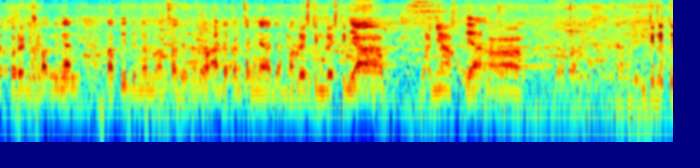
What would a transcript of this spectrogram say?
hardcore di situ. dengan tapi dengan nuansa dan metal. ada kencangnya ada part blasting blastingnya ya. banyak. Ya. Ah. mungkin itu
